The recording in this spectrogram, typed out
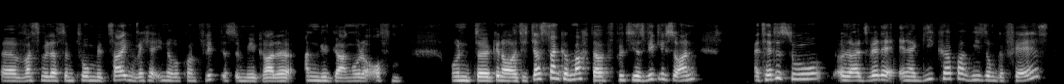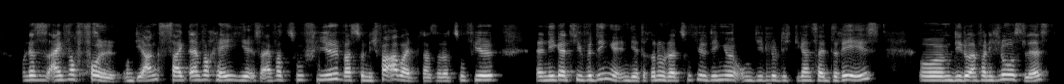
äh, was will das Symptom mir zeigen, welcher innere Konflikt ist in mir gerade angegangen oder offen. Und äh, genau, als ich das dann gemacht habe, fühlt sich das wirklich so an, als hättest du, also als wäre der Energiekörper wie so ein Gefäß und das ist einfach voll. Und die Angst zeigt einfach, hey, hier ist einfach zu viel, was du nicht verarbeitet hast oder zu viel äh, negative Dinge in dir drin oder zu viele Dinge, um die du dich die ganze Zeit drehst, um, die du einfach nicht loslässt.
